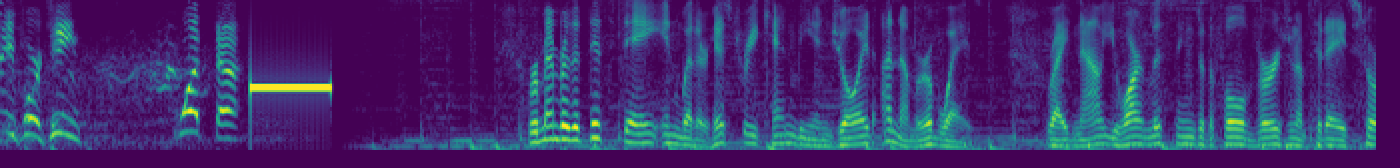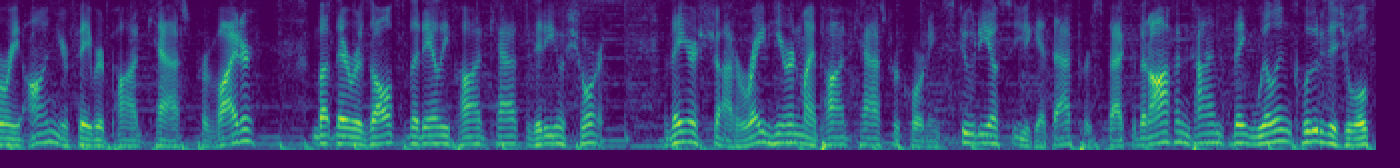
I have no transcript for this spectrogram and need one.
May 14th. What the? Remember that this day in weather history can be enjoyed a number of ways. Right now, you are listening to the full version of today's story on your favorite podcast provider, but there is also the daily podcast video short. They are shot right here in my podcast recording studio, so you get that perspective, and oftentimes they will include visuals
